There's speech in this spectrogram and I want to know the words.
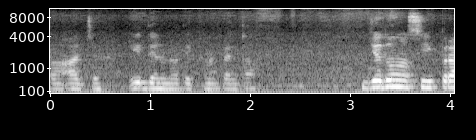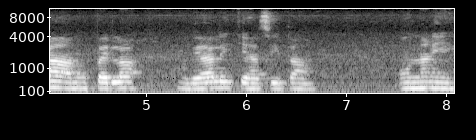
ਤਾਂ ਅੱਜ ਇਹ ਦਿਨ ਨਾ ਦੇਖਣਾ ਪੈਂਦਾ। ਜਦੋਂ ਅਸੀਂ ਭਰਾ ਨੂੰ ਪਹਿਲਾਂ ਵਿਆਹ ਲਈ ਕਿਹਾ ਸੀ ਤਾਂ ਉਹਨਾਂ ਨੇ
